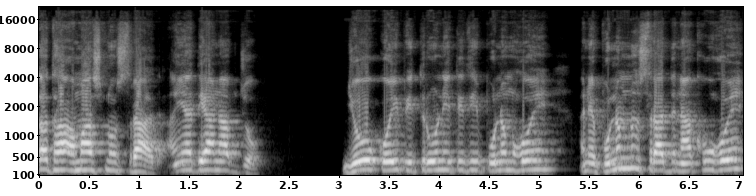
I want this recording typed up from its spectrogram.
તથા અમાસનું શ્રાદ્ધ. અહીંયા ધ્યાન આપજો. જો કોઈ પિતૃની તિથિ પૂનમ હોય અને પૂનમનું શ્રાદ્ધ નાખવું હોય,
